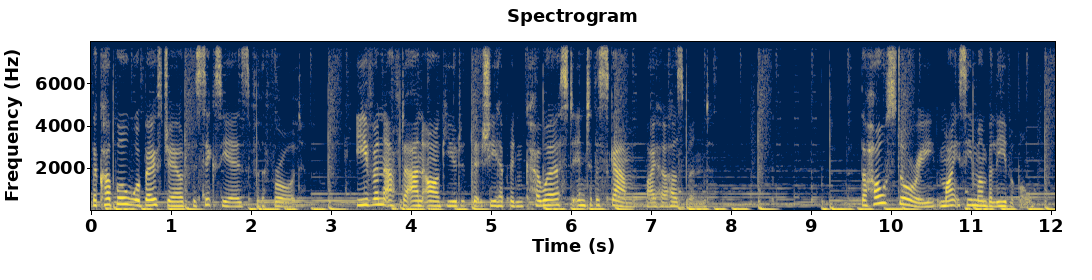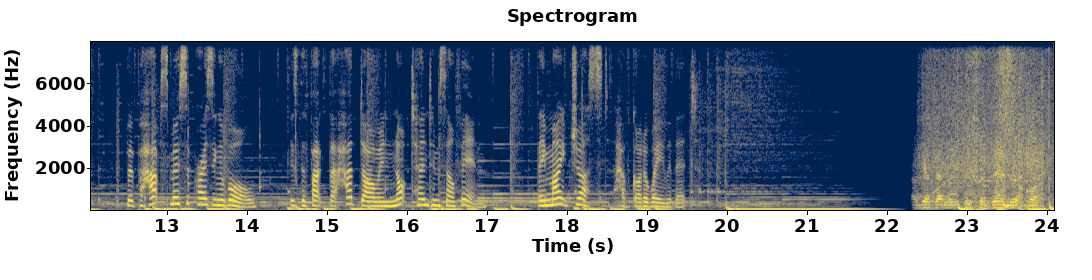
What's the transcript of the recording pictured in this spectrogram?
The couple were both jailed for six years for the fraud, even after Anne argued that she had been coerced into the scam by her husband. The whole story might seem unbelievable, but perhaps most surprising of all is the fact that had Darwin not turned himself in, they might just have got away with it. I'll get that little piece of dandruff off.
